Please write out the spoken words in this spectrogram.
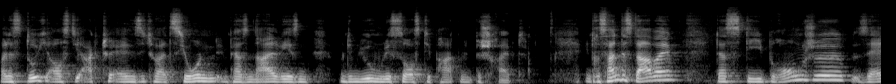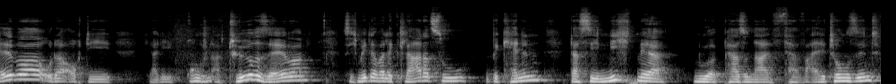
weil es durchaus die aktuellen Situationen im Personalwesen und im Human Resource Department beschreibt. Interessant ist dabei, dass die Branche selber oder auch die ja, die Branchenakteure selber sich mittlerweile klar dazu bekennen, dass sie nicht mehr nur Personalverwaltung sind,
